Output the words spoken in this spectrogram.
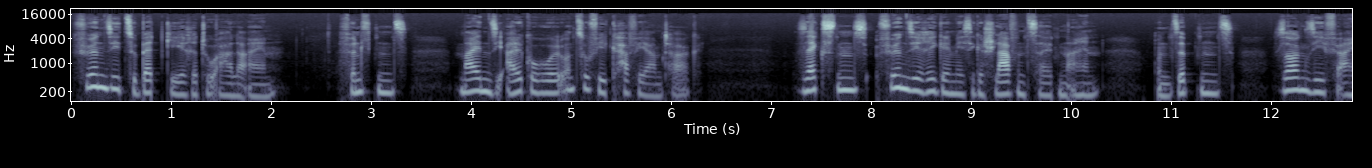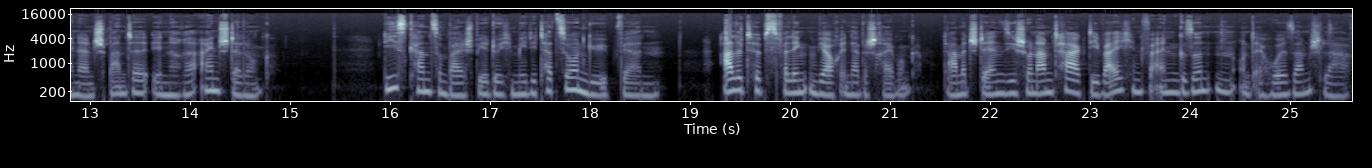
Führen Sie zu Bettgehrituale ein. Fünftens. Meiden Sie Alkohol und zu viel Kaffee am Tag. Sechstens. Führen Sie regelmäßige Schlafenszeiten ein. Und siebtens sorgen Sie für eine entspannte innere Einstellung. Dies kann zum Beispiel durch Meditation geübt werden. Alle Tipps verlinken wir auch in der Beschreibung. Damit stellen Sie schon am Tag die Weichen für einen gesunden und erholsamen Schlaf.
